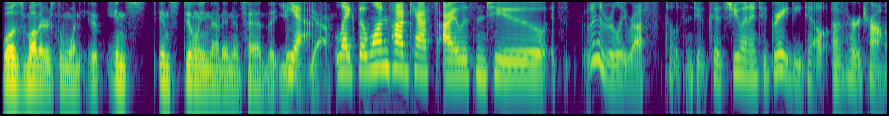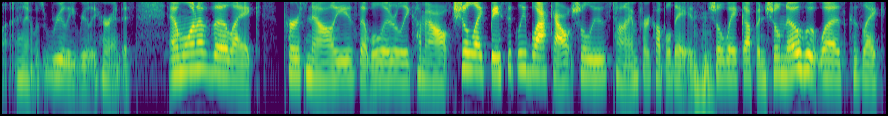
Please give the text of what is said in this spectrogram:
Well, his mother is the one i- ins- instilling that in his head that you. Yeah. Yeah. Like the one podcast I listened to, it's it was really rough to listen to because she went into great detail of her trauma and it was really really horrendous. And one of the like personalities that will literally come out, she'll like basically black out. She'll lose time for a couple days and Mhm. she'll wake up and she'll know who it was because like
